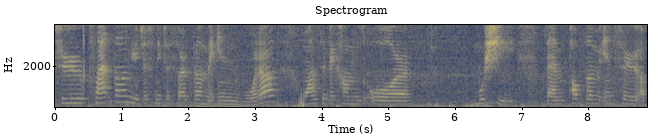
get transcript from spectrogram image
to plant them you just need to soak them in water. Once it becomes all mushy, then pop them into a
